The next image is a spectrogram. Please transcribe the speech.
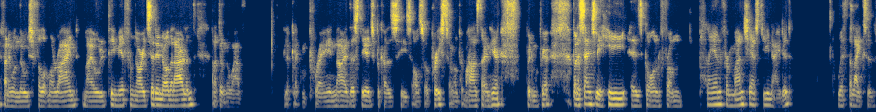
if anyone knows Philip Mulrine, my old teammate from Norwich City, Northern Ireland. And I don't know why I've look like I'm praying now at this stage because he's also a priest. So I'm gonna put my hands down here, put him up here. But essentially, he is gone from playing for Manchester United with the likes of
